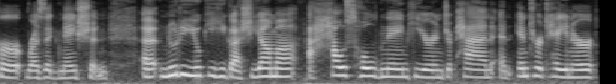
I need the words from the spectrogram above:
her resignation. Uh, Noriyuki Higashiyama, a household name here in Japan, an entertainer,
